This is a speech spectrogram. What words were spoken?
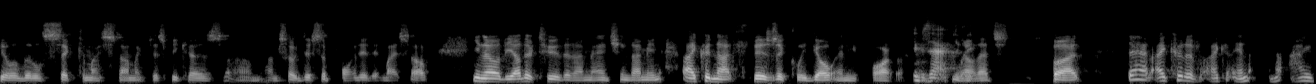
feel a little sick to my stomach just because um, I'm so disappointed in myself. You know, the other two that I mentioned, I mean, I could not physically go any farther. Exactly. You know, that's, but that I could have, I and, and I,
